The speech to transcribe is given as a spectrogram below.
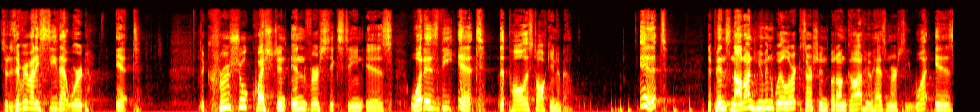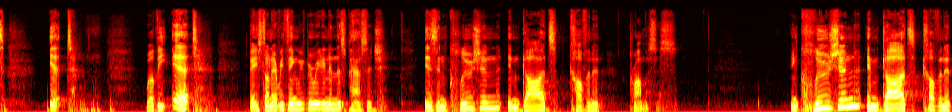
So, does everybody see that word it? The crucial question in verse 16 is what is the it that Paul is talking about? It depends not on human will or exertion, but on God who has mercy. What is it? Well, the it, based on everything we've been reading in this passage, is inclusion in God's covenant promises inclusion in God's covenant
